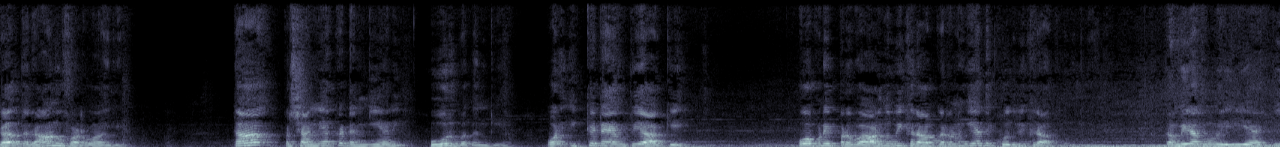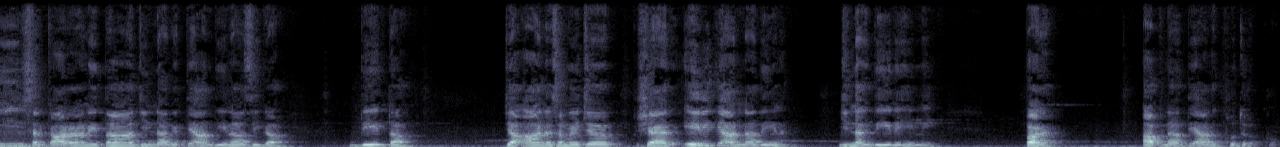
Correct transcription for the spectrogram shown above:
ਗਲਤ ਰਾਹ ਨੂੰ ਫੜ ਲਾਂਗੇ, ਤਾਂ ਪਰੇਸ਼ਾਨੀਆਂ ਘਟਣਗੀਆਂ ਨਹੀਂ, ਹੋਰ ਵਧਣਗੀਆਂ। ਔਰ ਇੱਕ ਟਾਈਮ ਤੇ ਆ ਕੇ ਉਹ ਆਪਣੇ ਪਰਿਵਾਰ ਨੂੰ ਵੀ ਖਰਾਬ ਕਰਨਗੀਆਂ ਤੇ ਖੁਦ ਵੀ ਖਰਾਬ ਹੋਣਗੇ। ਤਾਂ ਮੇਰਾ ਤੁਹਾਨੂੰ ਇਹੀ ਹੈ ਕਿ ਸਰਕਾਰਾਂ ਨੇ ਤਾਂ ਜਿੰਨਾ ਕਿ ਧਿਆਨ ਦੇਣਾ ਸੀਗਾ, ਦੇਤਾ। ਜਾਂ ਆਉਣ ਵਾਲੇ ਸਮੇਂ 'ਚ ਸ਼ਾਇਦ ਇਹ ਵੀ ਧਿਆਨ ਨਾ ਦੇਣ, ਜਿੰਨਾ ਕੁ ਦੇ ਰਹੇ ਨੇ। ਪਰ ਆਪਣਾ ਧਿਆਨ ਖੁਦ ਰੱਖੋ।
